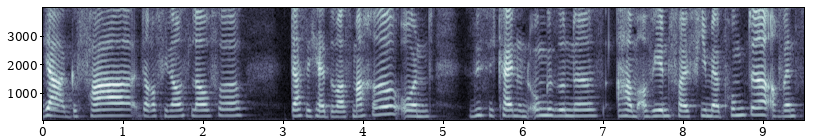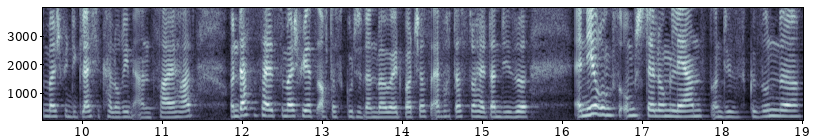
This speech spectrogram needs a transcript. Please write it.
ja Gefahr darauf hinauslaufe, dass ich halt sowas mache und Süßigkeiten und Ungesundes haben auf jeden Fall viel mehr Punkte, auch wenn es zum Beispiel die gleiche Kalorienanzahl hat. Und das ist halt zum Beispiel jetzt auch das Gute dann bei Weight Watchers, einfach, dass du halt dann diese Ernährungsumstellung lernst und dieses gesunde,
